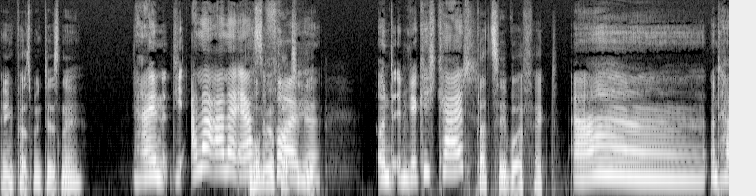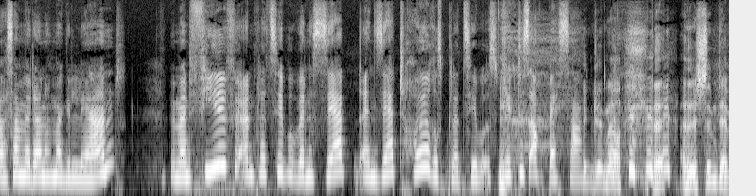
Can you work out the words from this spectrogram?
Irgendwas mit Disney? Nein, die aller, allererste Homöopathie. Folge. Und in Wirklichkeit? Placebo-Effekt. Ah. Und was haben wir da nochmal gelernt? Wenn man viel für ein Placebo, wenn es sehr, ein sehr teures Placebo ist, wirkt es auch besser. Genau. also stimmt der,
